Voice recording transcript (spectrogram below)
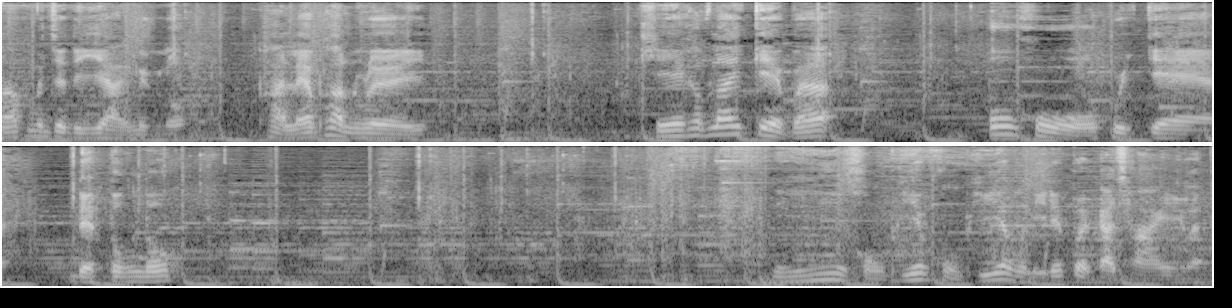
รับมันจะดีอย่างหนึ่งเนาะผ่านแล้วผ่านเลยโอเคครับไล่เก็บฮะโอ้โหคุยแกเด็ดตรงนก นี่ของเพียบของเพียบวันนี้ได้เปิดกาชาอีกแล้ว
